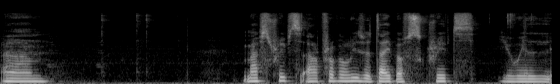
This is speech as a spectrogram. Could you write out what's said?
Um, map scripts are probably the type of scripts you will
